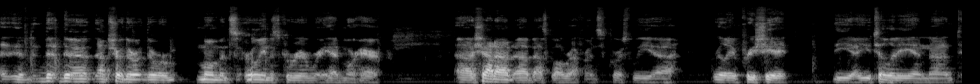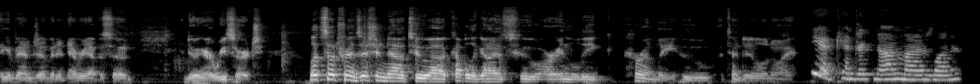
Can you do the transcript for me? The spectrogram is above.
th- th- I'm sure there, there were moments early in his career where he had more hair. Uh, shout out uh, Basketball Reference. Of course, we uh, really appreciate the uh, utility and uh, take advantage of it in every episode in doing our research. Let's uh, transition now to a couple of guys who are in the league currently who attended Illinois. Yeah, Kendrick Nunn, Meyers Leonard.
